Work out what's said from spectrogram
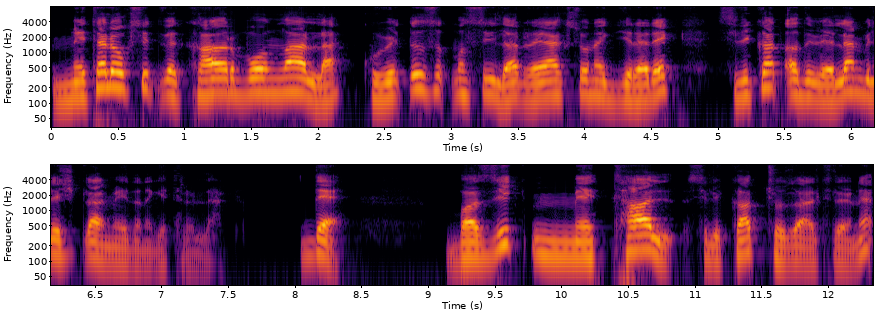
Metal oksit ve karbonlarla kuvvetli ısıtmasıyla reaksiyona girerek silikat adı verilen bileşikler meydana getirirler. D. Bazik metal silikat çözeltilerine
